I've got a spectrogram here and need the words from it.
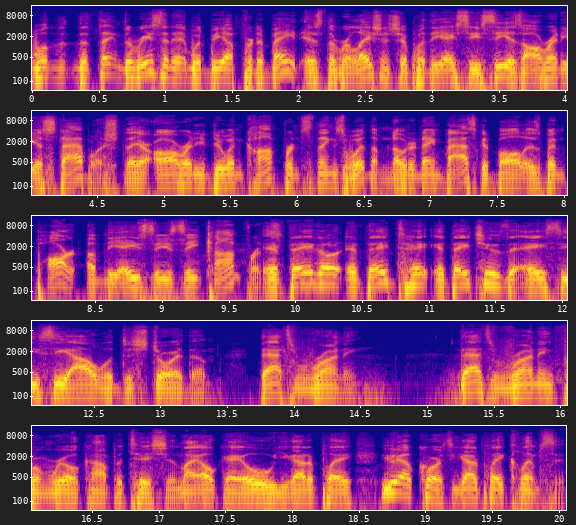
Well, the, the thing, the reason it would be up for debate is the relationship with the ACC is already established. They are already doing conference things with them. Notre Dame basketball has been part of the ACC conference. if they go if they take if they choose the ACC, I will destroy them. That's running. That's running from real competition. Like okay, oh, you got to play. You of course you got to play Clemson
